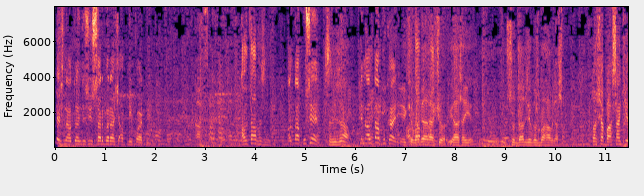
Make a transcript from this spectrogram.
क्या सरबराह अपनी पार्टी अल्ताफ हुसैन अल्ताफ हुसैन किन अल्ताफ बुखारी वगैरह यह हसा यह सह दर्ज गोस बहाल ग तुह बासान कि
